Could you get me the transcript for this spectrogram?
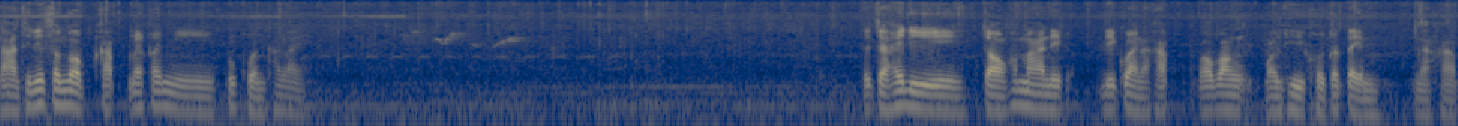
ร้านที่นี่สงบครับ ไม่ค่อยมีผู้คนเท่าไหร่จะจะให้ดีจองเข้ามาดีดีกว่านะครับ เพราะบางบางทีคนก็เต็มนะครับ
